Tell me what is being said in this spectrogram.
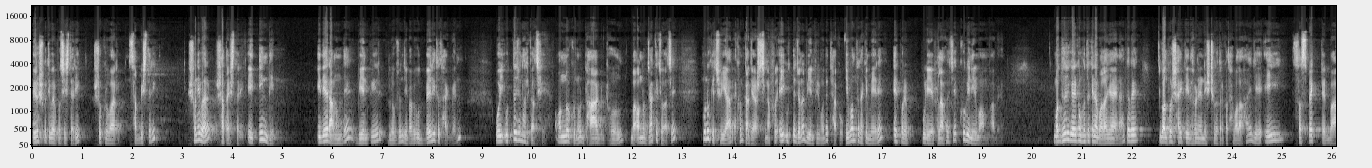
বৃহস্পতিবার পঁচিশ তারিখ, শুক্রবার ছাব্বিশ তারিখ, শনিবার সাতাশ তারিখ, এই তিন দিন ঈদের আনন্দে বিএনপির লোকজন যেভাবে উদ্বেলিত থাকবেন, ওই উত্তেজনার কাছে অন্য কোনো ঢাক, ঢোল বা অন্য যা কিছু আছে, কোনো কিছুই আর এখন কাজে আসছে না। ফলে এই উত্তেজনা বিএনপির মধ্যে থাকুক। জীবন্ত তাকে মেরে এরপরে পুড়িয়ে ফেলা হয়েছে খুবই নির্মমভাবে। মধ্যযুগে এরকম হতো কিনা বলা যায় না, তবে গল্প সাহিত্যে এই ধরনের নিষ্ঠুরতার কথা বলা হয় যে এই সাসপেক্টেড বা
